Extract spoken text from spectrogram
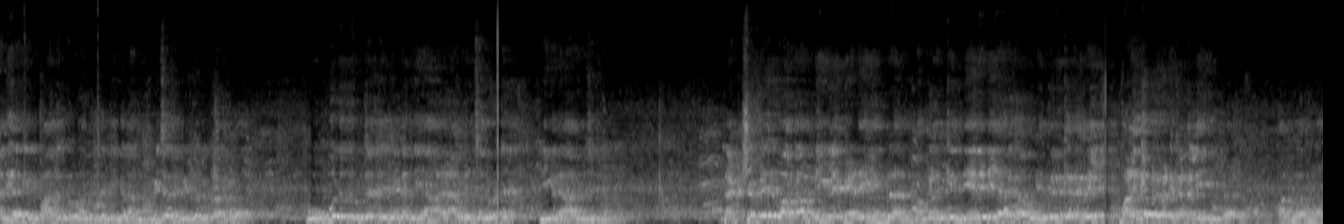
அதிகாரிகள் பார்த்துக்குருவாங்க நீங்களாம் அமைச்சர் வீட்டில் உட்காரக்கூடாது. ஒவ்வொரு திட்டத்தை திட்டத்தையும் அறிவிச்சதோட நீங்களே ஆரம்பிச்சிருக்கணும் லட்சம் பேர் வாங்காமல் நீங்களே மேடை என்று அந்த மக்களுக்கு நேரடியாக அவருடைய திருக்கரங்களில் வழங்க வேண்டும் என்று கட்டளை இருக்கிறார்கள் அதுதான் அம்மா.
